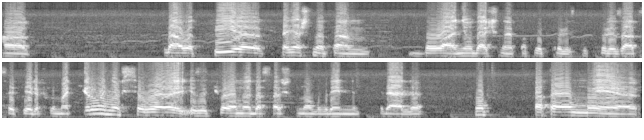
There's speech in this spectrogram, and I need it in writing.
а, да, вот и, конечно, там была неудачная попытка реструктуризации переформатирования всего, из-за чего мы достаточно много времени потеряли. Ну, потом мы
